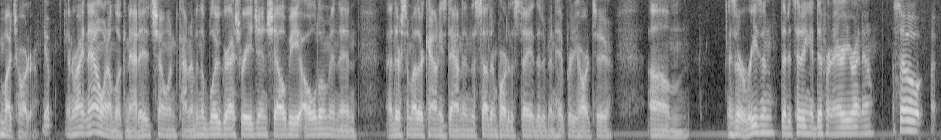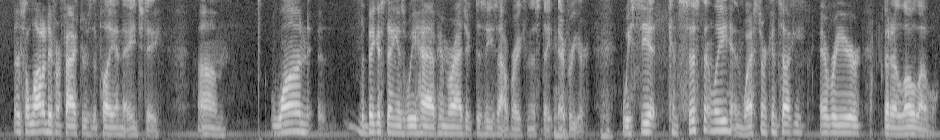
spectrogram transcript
much harder. Yep. And right now, when I'm looking at it, it's showing kind of in the bluegrass region, Shelby, Oldham, and then uh, there's some other counties down in the southern part of the state that have been hit pretty hard too. Um, is there a reason that it's hitting a different area right now? So uh, there's a lot of different factors that play into HD. Um, one, the biggest thing is we have hemorrhagic disease outbreaks in the state every year. We see it consistently in western Kentucky every year, but at a low level.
